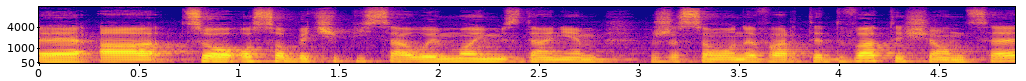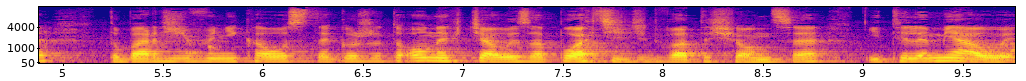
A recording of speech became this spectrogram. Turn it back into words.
E, a co osoby ci pisały, moim zdaniem, że są one warte 2000, to bardziej wynikało z tego, że to one chciały zapłacić 2000 i tyle miały,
